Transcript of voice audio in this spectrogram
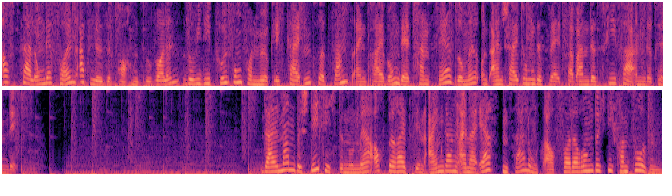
auf Zahlung der vollen Ablöse pochen zu wollen, sowie die Prüfung von Möglichkeiten zur Zwangseintreibung der Transfersumme und Einschaltung des Weltverbandes FIFA angekündigt. Dallmann bestätigte nunmehr auch bereits den Eingang einer ersten Zahlungsaufforderung durch die Franzosen.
